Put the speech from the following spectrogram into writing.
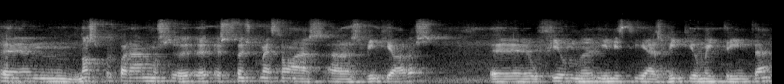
Hum, nós preparamos, eh, as sessões começam às, às 20 horas, eh, o filme inicia às 21h30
